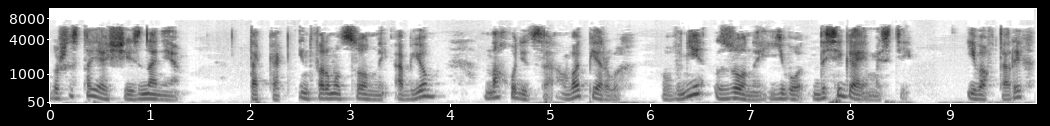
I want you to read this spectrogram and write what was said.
вышестоящие знания, так как информационный объем находится, во-первых, вне зоны его досягаемости и, во-вторых,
